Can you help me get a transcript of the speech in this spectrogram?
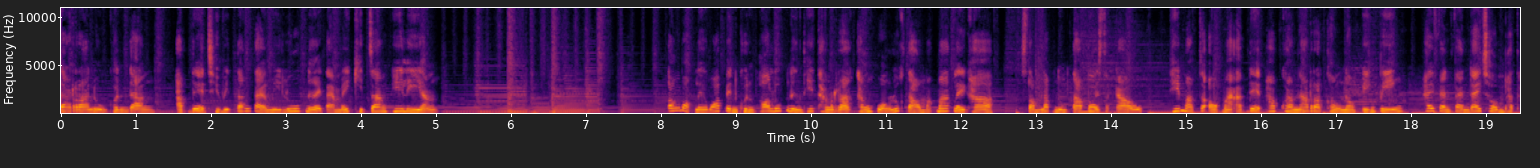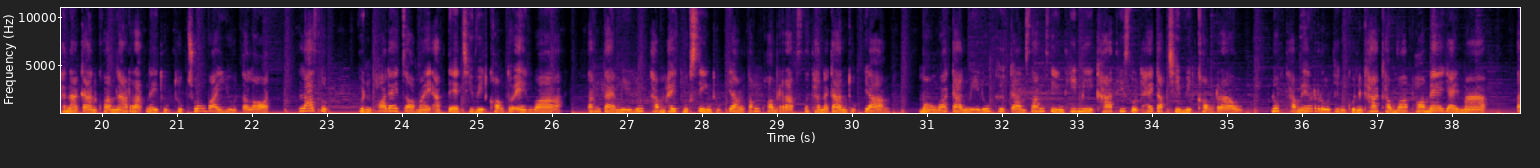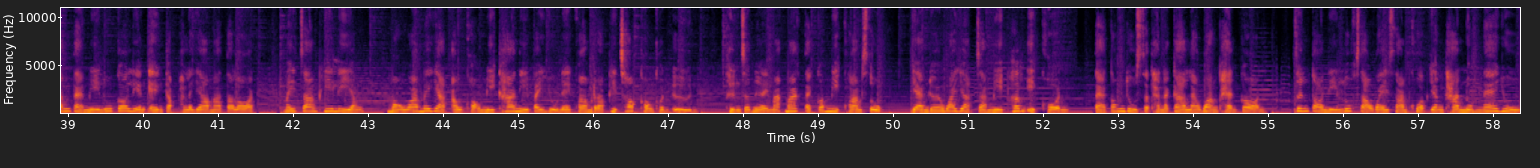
ดาราหนุ่มคนดัง อัปเดตชีวิตตั้งแต่มีลูกเหนื่อยแต่ไม่คิดจ้างพี่เลี้ยง ต้องบอกเลยว่าเป็นคุณพ่อลูกหนึ่งที่ทั้งรักทั้งห่วงลูกสาวมากๆเลยค่ะสำหรับหนุ่มตาบอยสเกลที่มักจะออกมาอัปเดตภาพความน่ารักของน้องปิงปิงให้แฟนๆ ได้ชมพัฒนาการความน่ารักในทุกๆ ช่วงวัยอยู่ตลอด ล่าสุด คุณพ่อได้จ่อไมค์อัปเดตชีวิตของตัวเองว่า ตั้งแต่มีลูกทำให้ทุกสิ่งทุกอย่างต้องพร้อมรับสถานการณ์ทุกอย่าง มองว่าการมีลูกคือการสร้างสิ่งที่มีค่าที่สุดให้กับชีวิตของเรา ลูกทำให้รู้ถึงคุณค่าคำว่าพ่อแม่ใหญ่มาก ตั้งแต่มีลูกก็เลี้ยงเองกับภรรยามาตลอด ไม่จ้างพี่เลี้ยง มองว่าไม่อยากเอาของมีค่านี้ไปอยู่ในความรับผิดชอบของคนอื่น ถึงจะเหนื่อยมากๆ แต่ก็มีความสุข แย้มด้วยว่าอยากจะมีเพิ่มอีกคน แต่ต้องดูสถานการณ์แล้ววางแผนก่อน ซึ่งตอนนี้ลูกสาววัยสามขวบยังทานนมแม่อยู่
